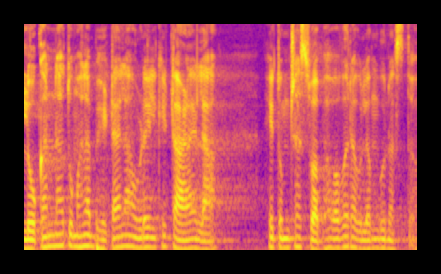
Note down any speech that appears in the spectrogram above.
लोकांना तुम्हाला भेटायला आवडेल की टाळायला हे तुमच्या स्वभावावर अवलंबून असतं.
